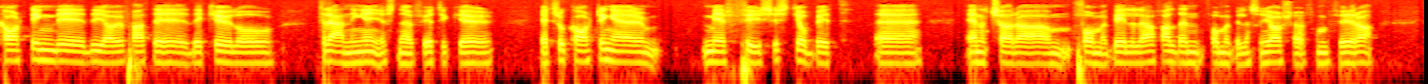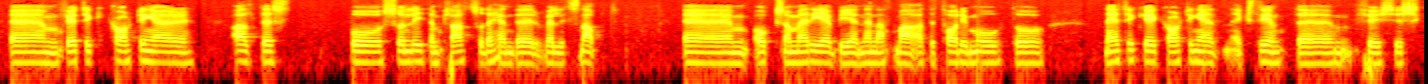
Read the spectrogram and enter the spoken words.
karting det, det gör vi för att det, det är kul och träningen just nu. För jag tycker, jag tror karting är mer fysiskt jobbigt eh, än att köra um, formelbil, eller i alla fall den formelbilen som jag kör, Formel 4. Um, ehm, för jag tycker karting är alltid på så liten plats och det händer väldigt snabbt. Um, också med revbenen, att, man, att det tar emot. Och, nej, jag tycker karting är en extremt um, fysisk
